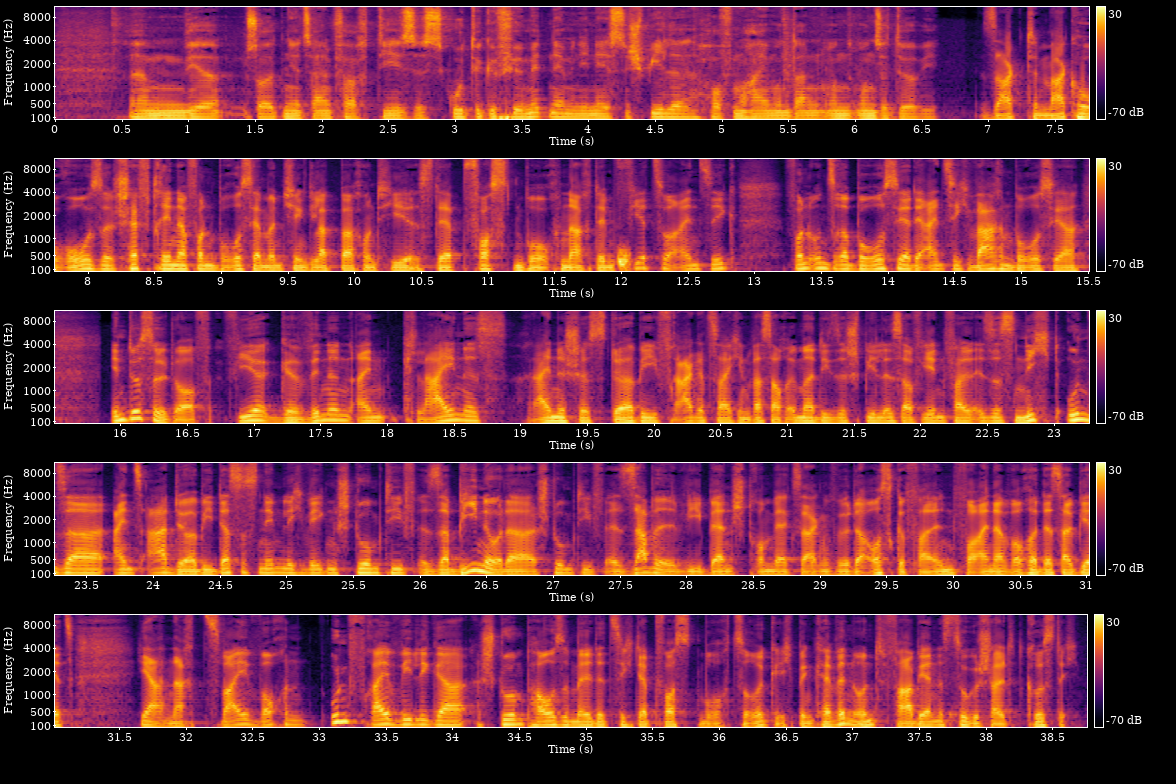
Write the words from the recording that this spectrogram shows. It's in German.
Ähm, wir sollten jetzt einfach dieses gute Gefühl mitnehmen in die nächsten Spiele, Hoffenheim und dann unser Derby sagt Marco Rose, Cheftrainer von Borussia Mönchengladbach. Und hier ist der Pfostenbruch nach dem 4 zu 1 Sieg von unserer Borussia, der einzig wahren Borussia in Düsseldorf. Wir gewinnen ein kleines rheinisches Derby, Fragezeichen, was auch immer dieses Spiel ist. Auf jeden Fall ist es nicht unser 1A-Derby. Das ist nämlich wegen Sturmtief Sabine oder Sturmtief Sabbel, wie Bernd Stromberg sagen würde, ausgefallen vor einer Woche. Deshalb jetzt, ja, nach zwei Wochen unfreiwilliger Sturmpause meldet sich der Pfostenbruch zurück. Ich bin Kevin und Fabian ist zugeschaltet. Grüß dich.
